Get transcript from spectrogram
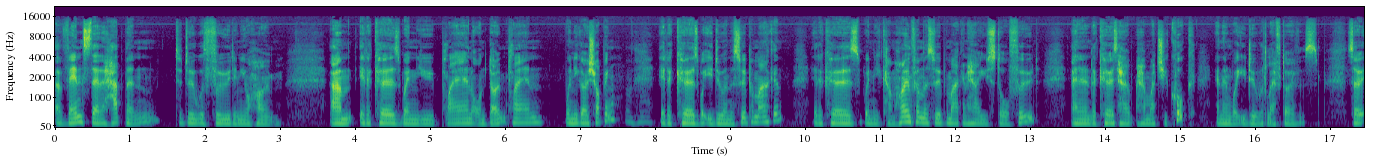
events that happen to do with food in your home. Um, it occurs when you plan or don't plan when you go shopping. Mm-hmm. It occurs what you do in the supermarket. It occurs when you come home from the supermarket and how you store food. And it occurs how, how much you cook and then what you do with leftovers. So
